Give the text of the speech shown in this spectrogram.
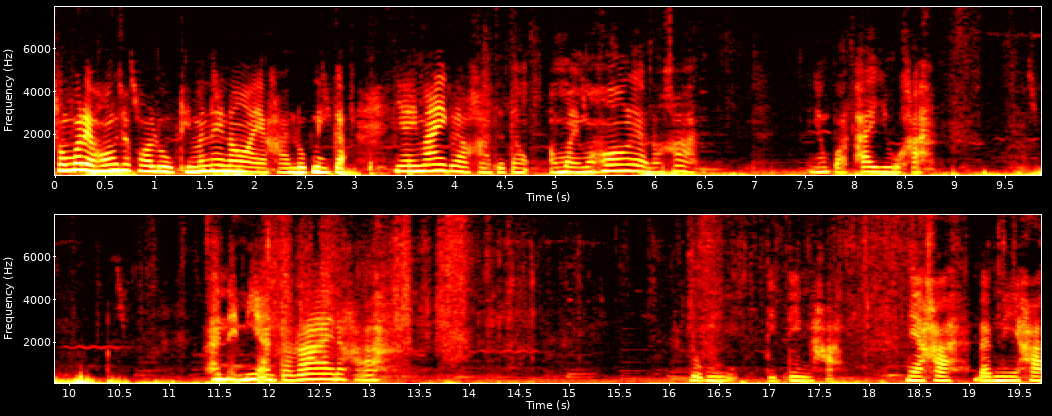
ฟังบ่ได้ห้องเฉพาะลูกที่มันน้อยๆอะค่ะ ลูกนี่กับใหญ่มากอีกแล้วค่ะ จะต้องเอาใหม่มาห้องแล้วเนาะค่ะ ยังปลอดภัยอยู่ค่ะ ภายในมีอันตรายนะคะลูกนี้ติดดินค่ะ เนี่ยค่ะ แบบนี้ค่ะ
